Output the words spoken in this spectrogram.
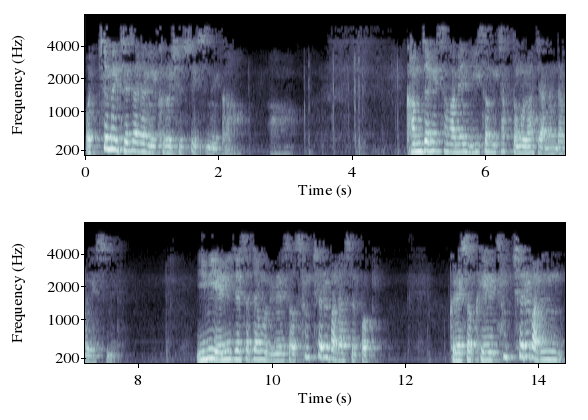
어쩌면 제사장이 그러실 수 있습니까? 아, 감정이 상하면 이성이 작동을 하지 않는다고 했습니다. 이미 엘리 제 사장으로 인해서 상처를 받았을 법. 그래서 그의 상처를 받은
